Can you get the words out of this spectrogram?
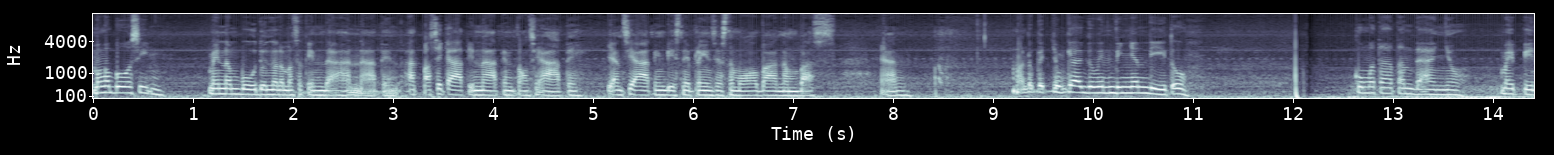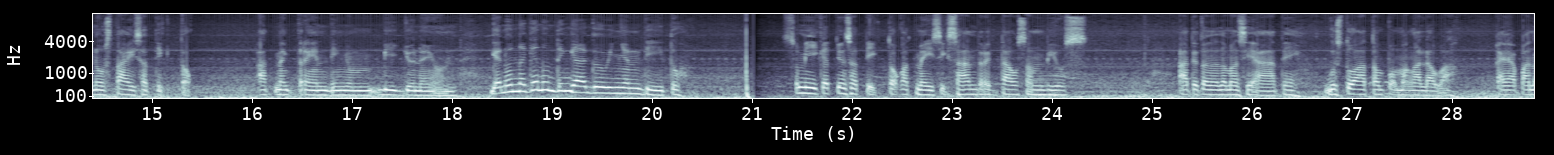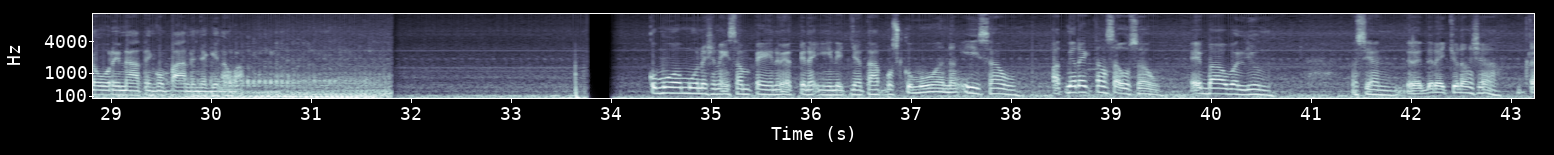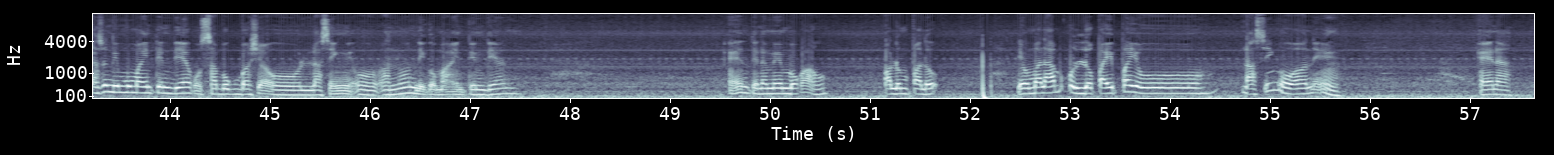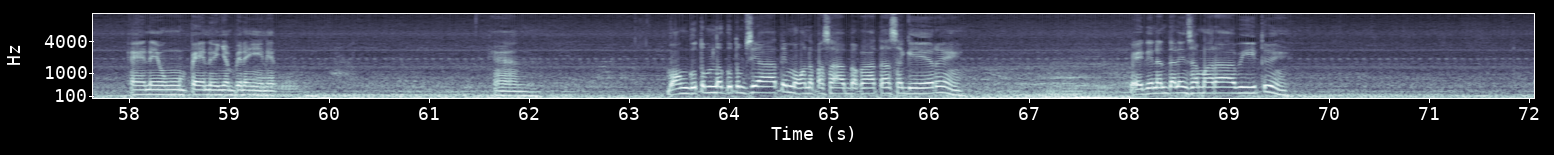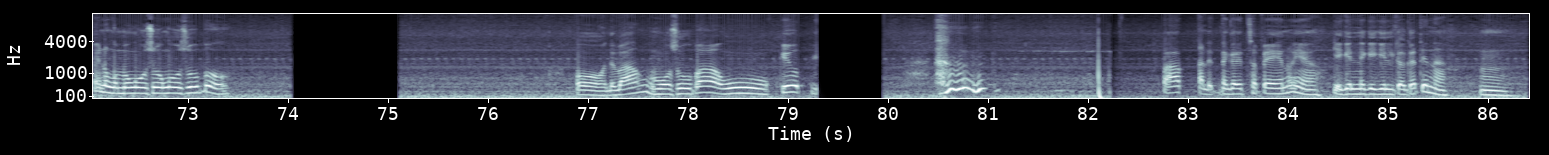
Mga bossing, may nambudol na naman sa tindahan natin at pasikatin natin tong si ate. Yan si ating Disney princess na bumaba ng bus. Yan. Malupit yung gagawin din yan dito. Kung matatandaan nyo, may pinost tayo sa TikTok at nag-trending yung video na yun. Ganun na ganun din gagawin yan dito. Sumikat yun sa TikTok at may 600,000 views. At ito na naman si ate. Gusto atang pumangalawa. Kaya panoorin natin kung paano niya ginawa. Kumuha muna siya ng isang penoy at pinainit niya tapos kumuha ng isaw at nirektang sausaw. Eh bawal yun. Kasi yan, dire-diretso lang siya. Kaso hindi mo maintindihan kung sabog ba siya o lasing o ano, hindi ko maintindihan. Eh, tinan mo mukha oh. Palong-palo. Yung malaman kung lupay-pay o lasing o ano eh. Ayan na. Ayan na yung penoy niyang pinainit. Ayan. Mukhang gutom na gutom si ate. Mukhang napasaba ka ata sa gera eh. Pwede nang dalhin sa Marawi ito eh. Ay, nung umunguso-nguso po. Oh, di ba? Umuso pa. Ooh, cute. Pak, galit na galit sa penoy ah. Gigil na gigil kagatin ah. Hmm.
